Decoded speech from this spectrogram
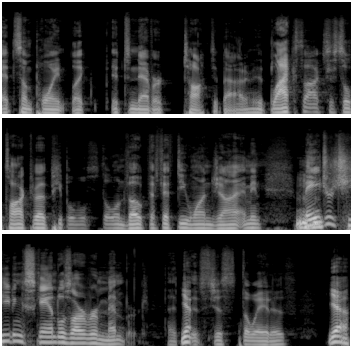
at some point like it's never talked about. I mean the black sox are still talked about. People will still invoke the 51 giant i mean mm-hmm. major cheating scandals are remembered. It- Yep. it's just the way it is Yeah,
